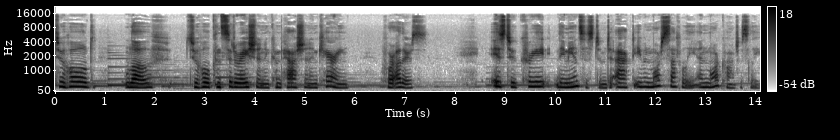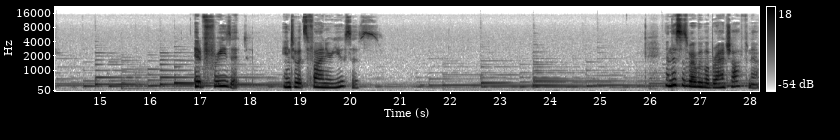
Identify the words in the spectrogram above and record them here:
To hold love, to hold consideration and compassion and caring for others is to create the immune system to act even more subtly and more consciously. It frees it into its finer uses. And this is where we will branch off now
